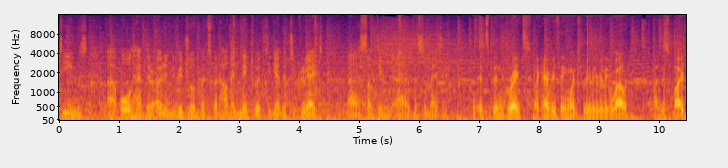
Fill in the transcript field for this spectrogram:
teams uh, all have their own individual bits but how they network together to create uh, something this amazing. It's been great, like everything went really really well uh, despite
